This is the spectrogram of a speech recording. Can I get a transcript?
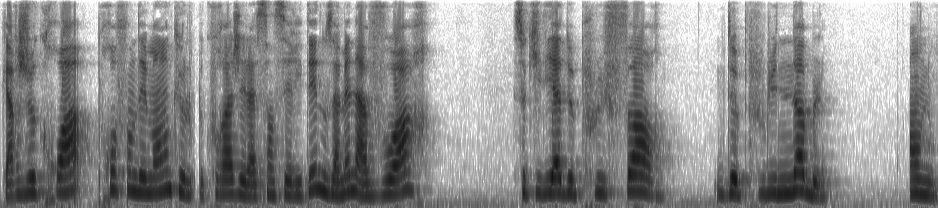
Car je crois profondément que le courage et la sincérité nous amènent à voir ce qu'il y a de plus fort de plus noble en nous.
